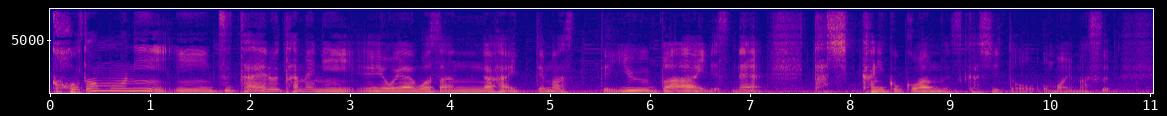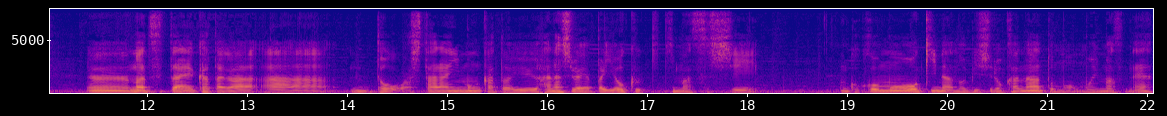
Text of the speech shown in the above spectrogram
子供に伝えるために親御さんが入ってますっていう場合ですね確かにここは難しいと思います。うんまあ伝え方がどうしたらいいもんかという話はやっぱりよく聞きますしここも大きな伸びしろかなとも思いますね。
